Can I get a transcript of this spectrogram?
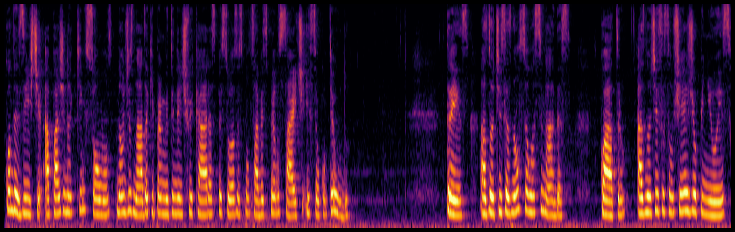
Quando existe, a página Quem Somos não diz nada que permita identificar as pessoas responsáveis pelo site e seu conteúdo. 3. As notícias não são assinadas. 4. As notícias são cheias de opiniões,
